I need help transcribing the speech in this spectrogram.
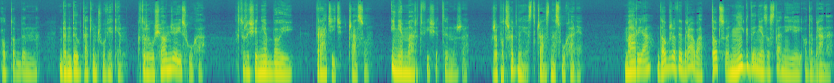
o to, bym, bym był takim człowiekiem, który usiądzie i słucha, który się nie boi tracić czasu i nie martwi się tym, że że potrzebny jest czas na słuchanie. Maria dobrze wybrała to, co nigdy nie zostanie jej odebrane.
